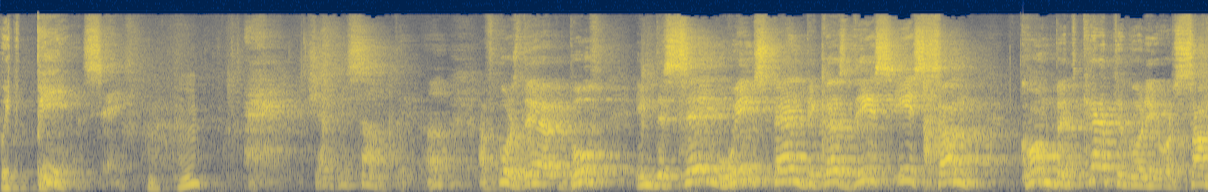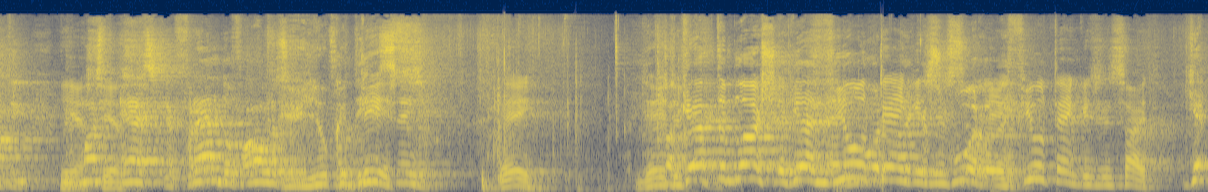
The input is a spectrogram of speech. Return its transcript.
with pins. Eh? Check this out. Huh? Of course, they are both in the same wingspan because this is some combat category or something. We Yes, must yes. ask a friend of ours. Hey, look at this. Hey, there's But a Captain Blaz again. fuel tank like is inside. Fuel tank is inside. Yeah,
